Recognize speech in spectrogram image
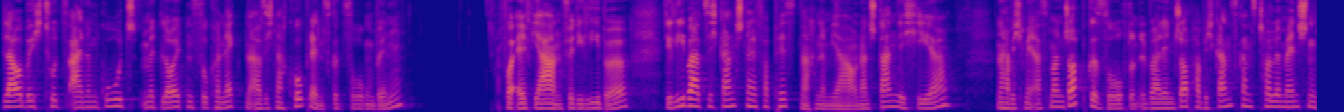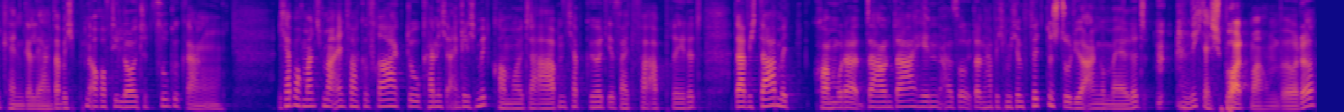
glaube ich, tut es einem gut, mit Leuten zu connecten. Als ich nach Koblenz gezogen bin, vor elf Jahren für die Liebe, die Liebe hat sich ganz schnell verpisst nach einem Jahr. Und dann stand ich hier dann habe ich mir erstmal einen Job gesucht und über den Job habe ich ganz, ganz tolle Menschen kennengelernt. Aber ich bin auch auf die Leute zugegangen. Ich habe auch manchmal einfach gefragt, du, kann ich eigentlich mitkommen heute Abend? Ich habe gehört, ihr seid verabredet. Darf ich da mitkommen oder da und dahin? Also dann habe ich mich im Fitnessstudio angemeldet. Nicht, dass ich Sport machen würde,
